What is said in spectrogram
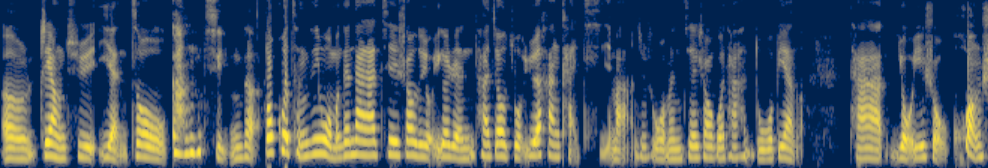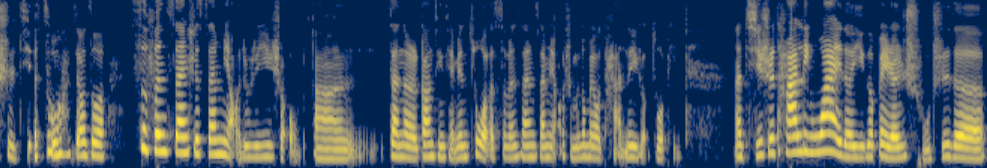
嗯，这样去演奏 钢琴的。包括曾经我们跟大家介绍的有一个人，他叫做约翰凯奇嘛，就是我们介绍过他很多遍了。他有一首旷世杰作，叫做四分三十三秒，就是一首，嗯，在那儿钢琴前面坐了四分三十三秒，什么都没有弹的一首作品。那其实他另外的一个被人熟知的。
